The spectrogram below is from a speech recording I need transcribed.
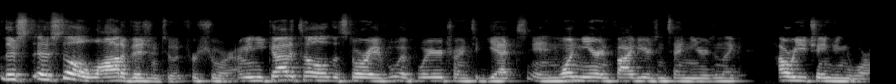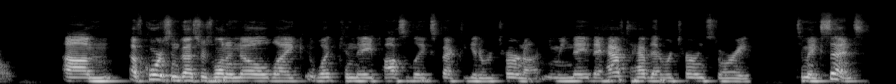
There's there's still a lot of vision to it for sure. I mean, you got to tell the story of, of, where you're trying to get in one year, in five years, in ten years, and like how are you changing the world? Um, of course, investors want to know like what can they possibly expect to get a return on. I mean, they they have to have that return story to make sense.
